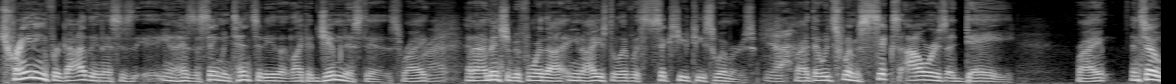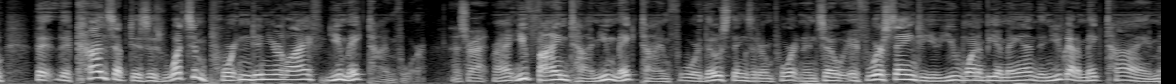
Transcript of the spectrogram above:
training for godliness is you know has the same intensity that like a gymnast is right? right, and i mentioned before that you know i used to live with six ut swimmers yeah. right? They would swim six hours a day right? And so the the concept is is what's important in your life you make time for that's right right you find time you make time for those things that are important and so if we're saying to you you want to be a man then you've got to make time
